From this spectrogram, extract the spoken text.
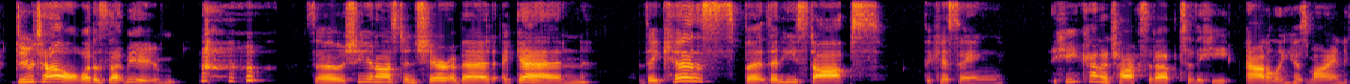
Do tell. What does that mean? So she and austin share a bed again. They kiss but then he stops the kissing. He kind of chalks it up to the heat addling his mind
